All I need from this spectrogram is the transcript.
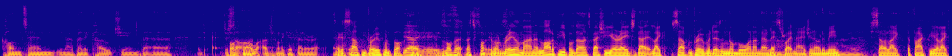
content. You know, better coaching, better. Just Fuck, I, I man. I just want to get better at. It's like a self improvement book. Yeah, like, it is. Love it. That's it's what fucking it is. unreal, man. A lot of people don't, especially your age, that like self improvement isn't number one on their list right now. Do you know what I mean? No, yeah. So like the fact that you're like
